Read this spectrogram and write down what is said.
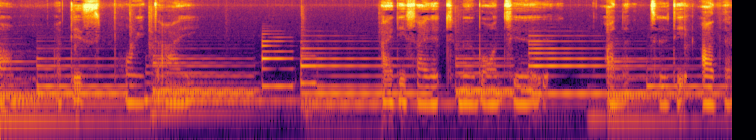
um, at this point I I decided to move on to an, to the other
